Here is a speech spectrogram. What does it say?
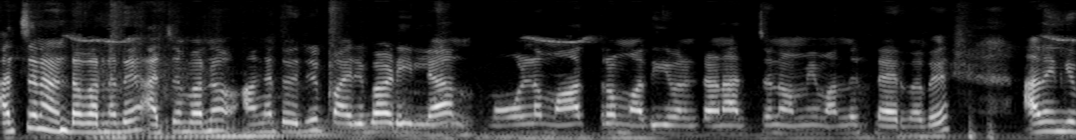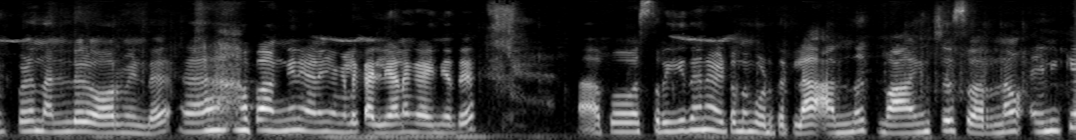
അച്ഛനാണ് കേട്ടോ പറഞ്ഞത്. അച്ഛൻ പറഞ്ഞു അങ്ങനത്തെ ഒരു പരിപാടി ഇല്ല മോളിനെ മാത്രം മതി പറഞ്ഞിട്ടാണ് അച്ഛനും അമ്മയും വന്നിട്ടുണ്ടായിരുന്നത്. അതെനിക്ക് ഇപ്പോഴും നല്ലൊരു ഓർമ്മയുണ്ട്. അപ്പൊ അങ്ങനെയാണ് ഞങ്ങൾ കല്യാണം കഴിഞ്ഞത്. അപ്പോ സ്ത്രീധനായിട്ടൊന്നും കൊടുത്തിട്ടില്ല. അന്ന് വാങ്ങിച്ച സ്വർണം. എനിക്ക്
